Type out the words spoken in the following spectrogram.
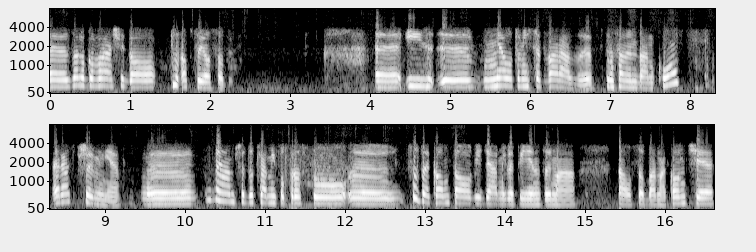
y, zalogowała się do obcej osoby. E, I y, miało to miejsce dwa razy w tym samym banku. Raz przy mnie. Y, miałam przed oczami po prostu y, cudze konto, wiedziałam ile pieniędzy ma ta osoba na koncie.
